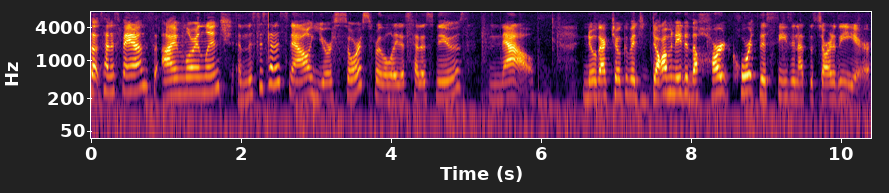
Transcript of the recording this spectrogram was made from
up, tennis fans? I'm Lauren Lynch, and this is Tennis Now, your source for the latest tennis news now. Novak Djokovic dominated the hard court this season at the start of the year,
